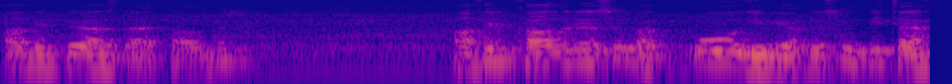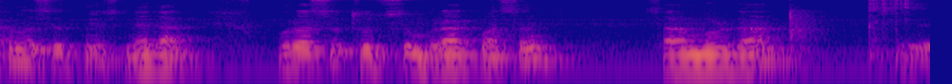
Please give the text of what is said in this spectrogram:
Hafif biraz daha kaldır. Hafif kaldırıyorsun bak U gibi yapıyorsun. Bir tarafını ısıtmıyorsun. Neden? Burası tutsun bırakmasın. Sen buradan e,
